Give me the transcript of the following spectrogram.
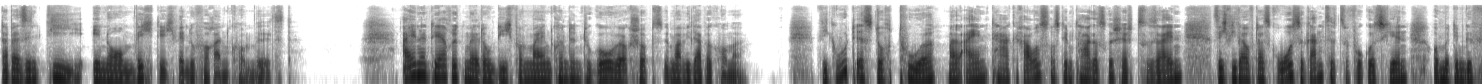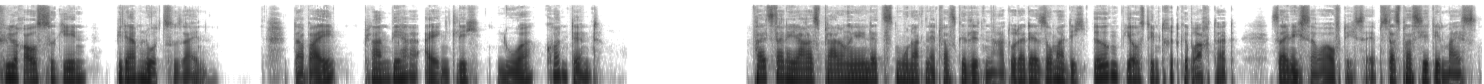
Dabei sind die enorm wichtig, wenn du vorankommen willst. Eine der Rückmeldungen, die ich von meinen Content-to-Go-Workshops immer wieder bekomme. Wie gut es doch tue, mal einen Tag raus aus dem Tagesgeschäft zu sein, sich wieder auf das große Ganze zu fokussieren und mit dem Gefühl rauszugehen, wieder im Lot zu sein. Dabei planen wir eigentlich nur Content. Falls deine Jahresplanung in den letzten Monaten etwas gelitten hat oder der Sommer dich irgendwie aus dem Tritt gebracht hat, sei nicht sauer auf dich selbst. Das passiert den meisten.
